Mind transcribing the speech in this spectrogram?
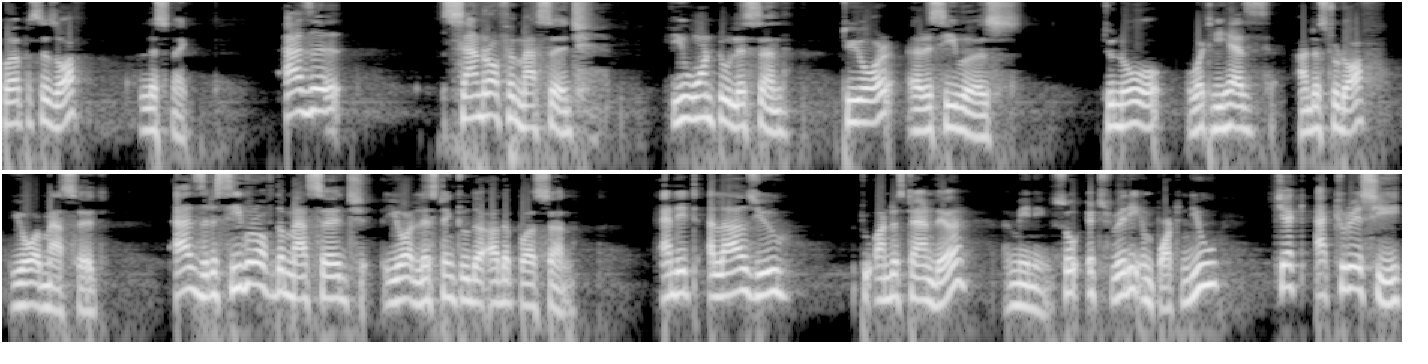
purposes of listening. As a sender of a message, you want to listen to your receivers to know what he has understood of your message. As receiver of the message, you are listening to the other person, and it allows you to understand their meaning. So it's very important you check accuracy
